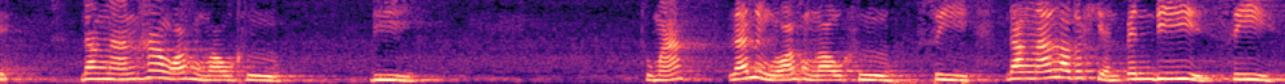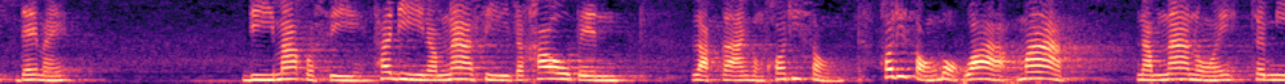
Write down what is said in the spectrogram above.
100 ดังนั้น 500 ของเราคือ D ถูกไหมและ 100 ของเราคือ C ดังนั้นเราจะเขียนเป็น D C ได้ไหม D มากกว่า C ถ้า D นำหน้า C จะเข้าเป็นหลักการของข้อที่ 2 ข้อที่ 2 บอกว่ามากนำหน้าน้อยจะมี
